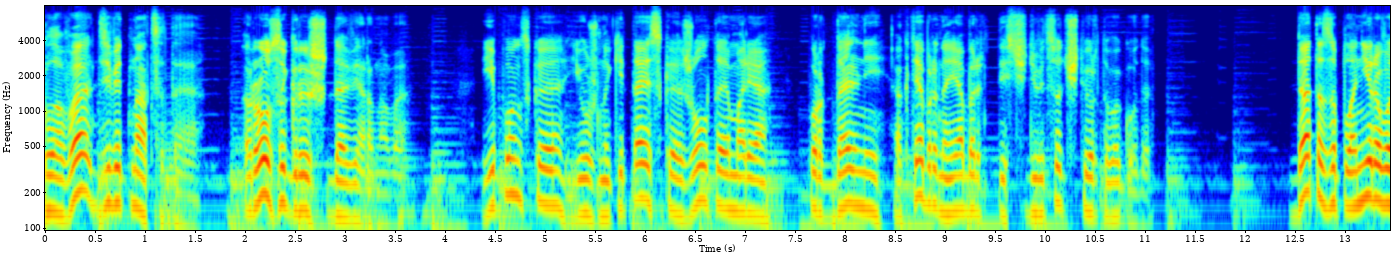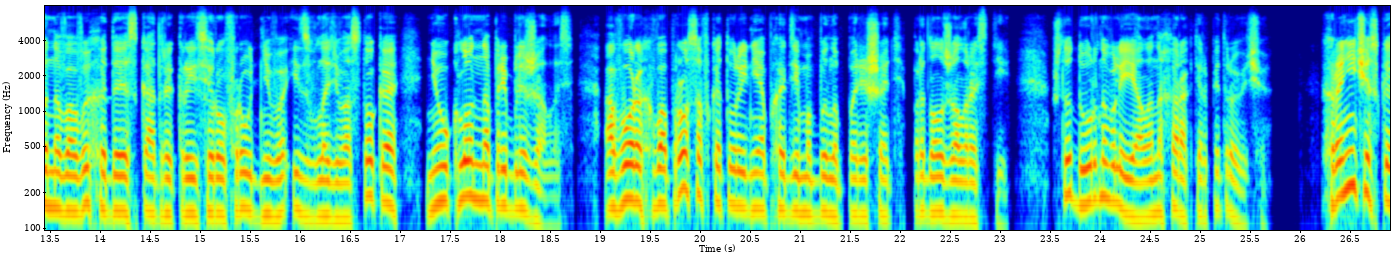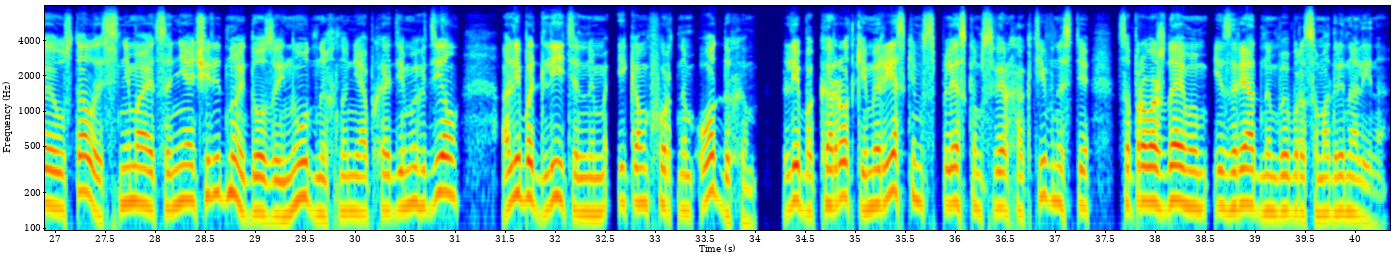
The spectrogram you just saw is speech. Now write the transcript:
Глава 19. Розыгрыш доверного. Японская, Южно-Китайская, Желтая моря, порт Дальний, октябрь-ноябрь 1904 года. Дата запланированного выхода эскадры крейсеров Руднева из Владивостока неуклонно приближалась, а ворох вопросов, которые необходимо было порешать, продолжал расти, что дурно влияло на характер Петровича. Хроническая усталость снимается не очередной дозой нудных, но необходимых дел, а либо длительным и комфортным отдыхом, либо коротким и резким всплеском сверхактивности, сопровождаемым изрядным выбросом адреналина.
